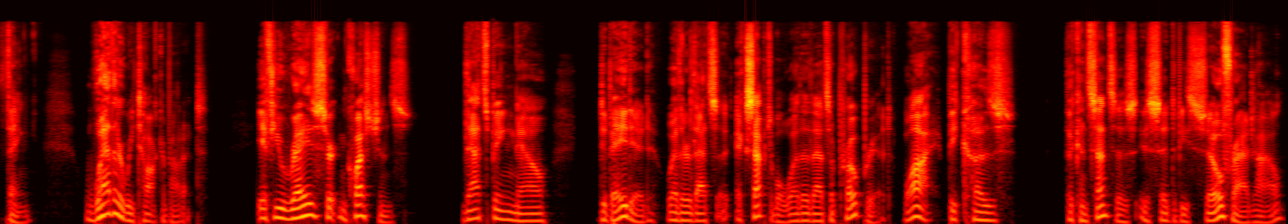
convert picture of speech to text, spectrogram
thing. Whether we talk about it, if you raise certain questions, that's being now debated whether that's acceptable, whether that's appropriate. Why? Because the consensus is said to be so fragile.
